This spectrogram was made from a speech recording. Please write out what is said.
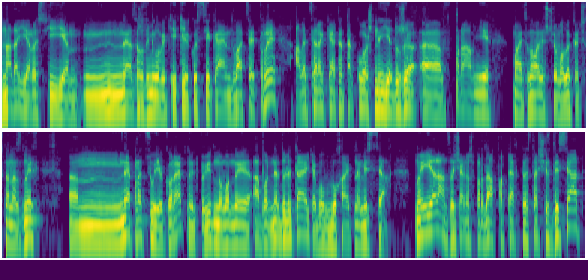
надає Росії незрозуміло в якій кількості КМ-23, але ці ракети також не є дуже е, вправні. Мається на увазі, що велика частина з них ем, не працює коректно. Відповідно, вони або не долітають, або вибухають на місцях. Ну і Іран, звичайно ж, передав Фатех 360.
